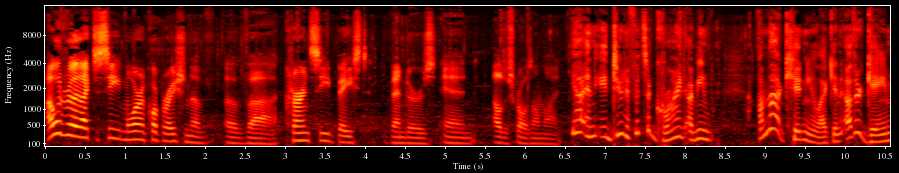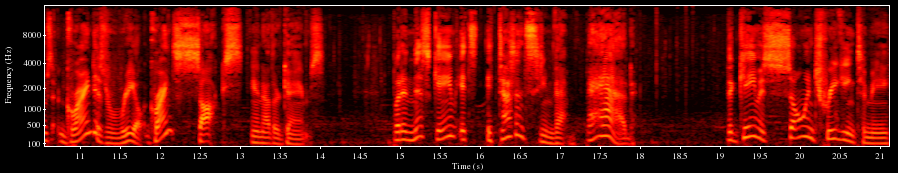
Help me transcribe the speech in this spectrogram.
I would really like to see more incorporation of of uh, currency based vendors in Elder Scrolls Online. Yeah, and, dude, if it's a grind, I mean, I'm not kidding you. Like in other games, grind is real. Grind sucks in other games, but in this game, it's it doesn't seem that bad. The game is so intriguing to me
